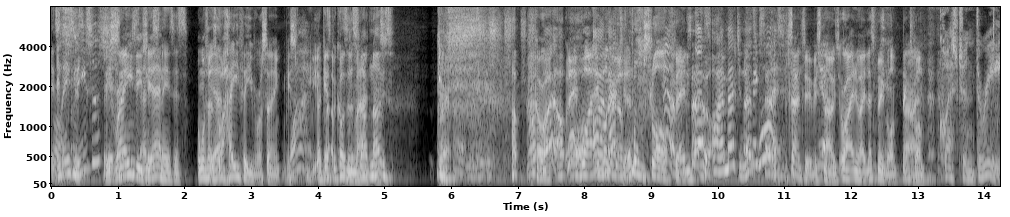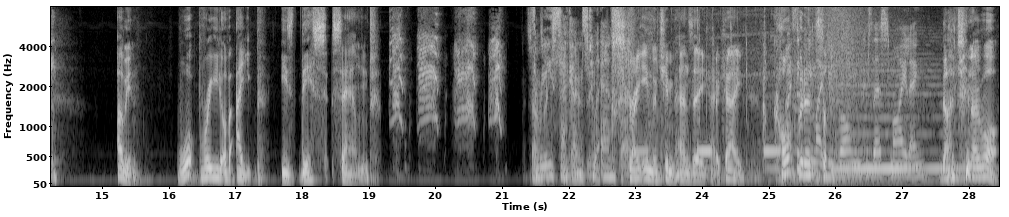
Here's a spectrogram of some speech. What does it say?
It It sneezes. sneezes? It It rains sneezes, and yeah. it sneezes. Almost like Yeah. it's got hay fever or something. It's- Why? I guess because of the snub madness. nose. All right, Well, everyone, I everyone going a full slav Yeah, then. No, I imagine That that's makes why. sense. Sounds to it with his Yeah. nose. All right, anyway, let's move on. Next All right. one. Question three. Owen, what breed of ape is this sound? Three like seconds to answer. Straight in with chimpanzee. Okay. Confidence. I think you Confidence. might be wrong because they're smiling. No, do you know what?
